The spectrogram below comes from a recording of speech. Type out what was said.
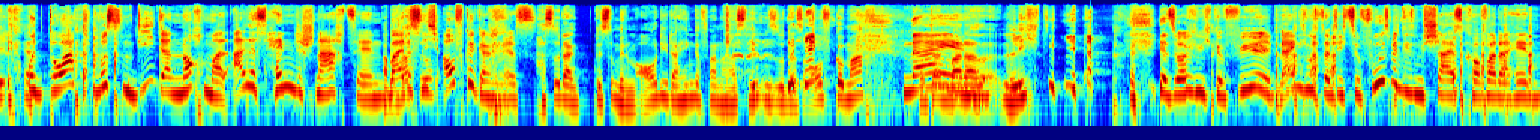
Und dort mussten die dann nochmal alles händisch nachzählen, Aber weil das du- nicht aufgegangen ist. Hast du dann, bist du mit dem Audi da hingefahren und hast hinten so das aufgemacht? Und dann Nein. war da Licht. Ja, so habe ich mich gefühlt. Nein, ich musste natürlich zu Fuß mit diesem Scheißkoffer dahin.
